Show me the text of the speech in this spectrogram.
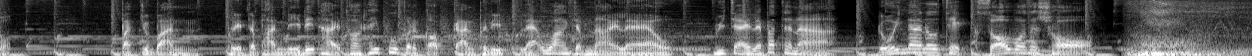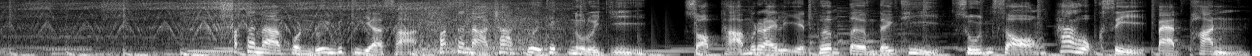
วก ปัจจุบัน ผลิตภัณฑ์นี้ได้ถ่ายทอดให้ผู้ประกอบการผลิตและวางจำหน่ายแล้ว วิจัยและพัฒนา โดยนาโนเทคสวทชพัฒนาคนด้วยวิทยาศาสตร์ พัฒนาชาติด้วยเทคโนโลยี สอบถามรายละเอียดเพิ่มเติมได้ที่ 02 564 8000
